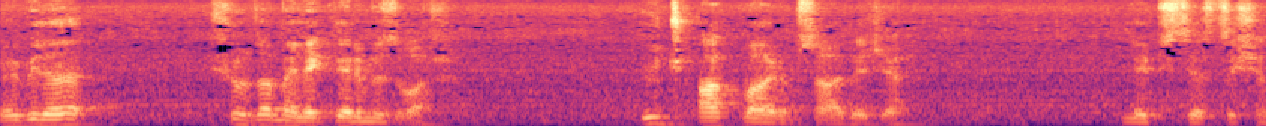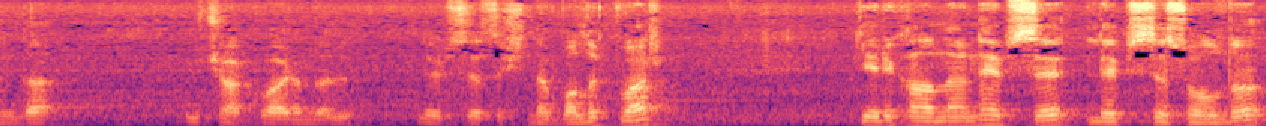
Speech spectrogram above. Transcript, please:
Ve bir de şurada meleklerimiz var. 3 akvaryum sadece. Lepistes dışında 3 akvaryumda Lepistes dışında balık var. Geri kalanların hepsi Lepistes oldu.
